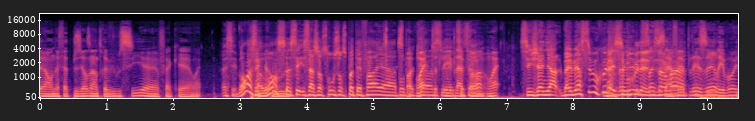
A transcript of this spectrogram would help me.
euh, on a fait plusieurs entrevues aussi. euh, fait que, ouais. Ah, c'est bon à Très savoir. cool. Ça, ça se retrouve sur Spotify, Apple Spot- Podcasts, ouais, toutes les etc. plateformes, ouais. C'est génial. Ben, merci beaucoup d'être venu. beaucoup d'être. Ça fait plaisir, les boys.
